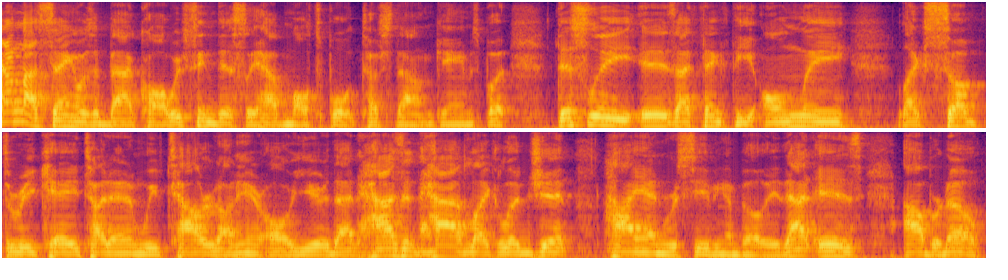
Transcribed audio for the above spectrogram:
I'm not saying it was a bad call. We've seen Dissly have multiple touchdown games, but Dissly is, I think, the only like sub 3K tight end we've touted on here all year that hasn't had like legit high end receiving ability. That is Albert O,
